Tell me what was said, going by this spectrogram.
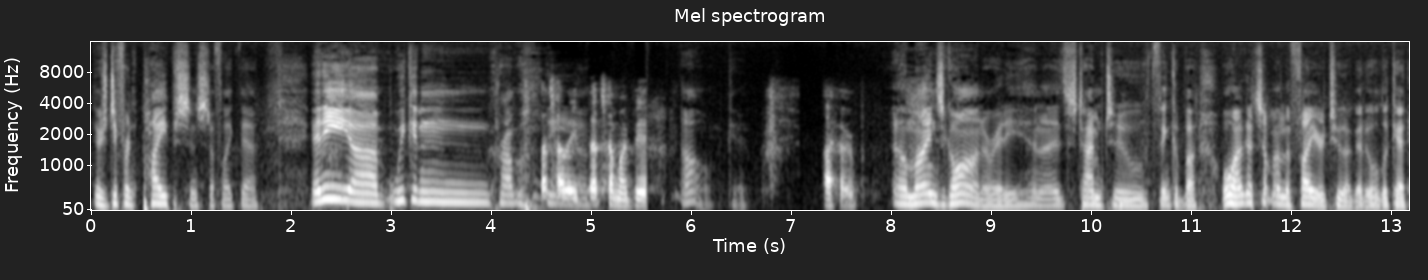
there's different pipes and stuff like that. Any uh, we can probably. That's how they. uh, That's how my beard. oh, okay. I hope. Oh, mine's gone already, and it's time to think about. Oh, I've got something on the fire too. I've got to go look at.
